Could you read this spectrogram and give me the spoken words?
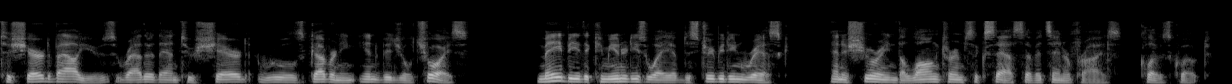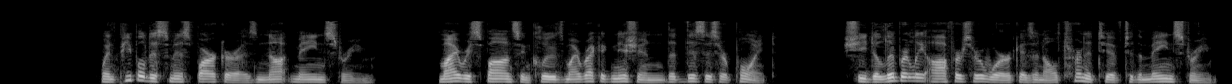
to shared values rather than to shared rules governing individual choice may be the community's way of distributing risk and assuring the long-term success of its enterprise. When people dismiss Barker as not mainstream, my response includes my recognition that this is her point. She deliberately offers her work as an alternative to the mainstream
